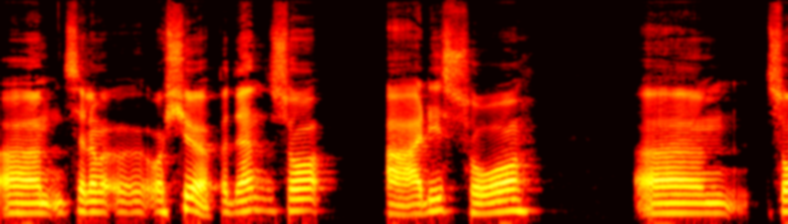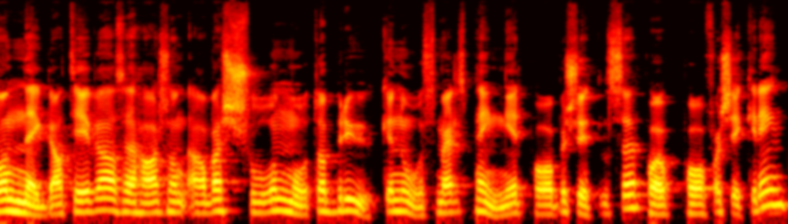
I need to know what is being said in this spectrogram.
um, selv om å kjøpe den, så er de så så negative, altså jeg har sånn aversjon mot å bruke noe som helst penger på beskyttelse, på, på forsikring,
